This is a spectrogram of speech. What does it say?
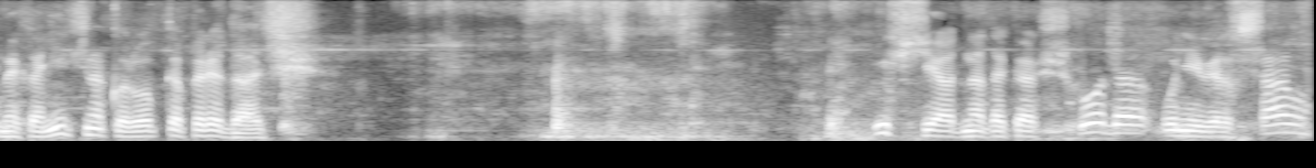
Механічна коробка передач. І ще одна така шкода, універсал.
